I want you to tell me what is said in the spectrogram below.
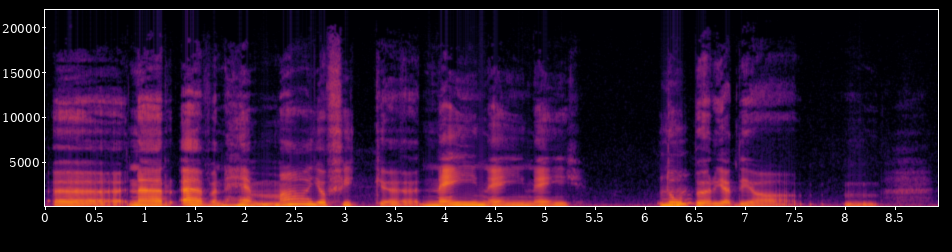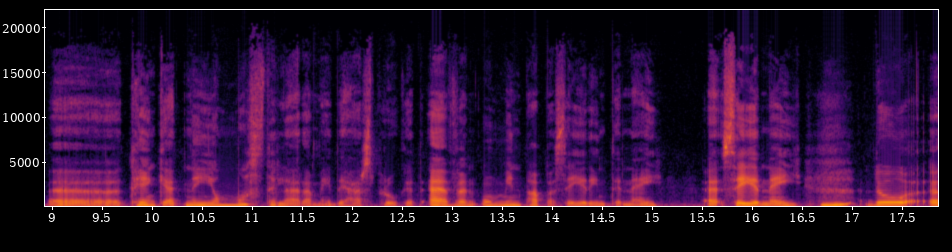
Uh, när även hemma jag fick uh, nej, nej, nej. Mm. Då började jag um, uh, tänka att nej, jag måste lära mig det här språket. Även om min pappa säger inte nej. äh, säger nej. Mm. Då äh,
